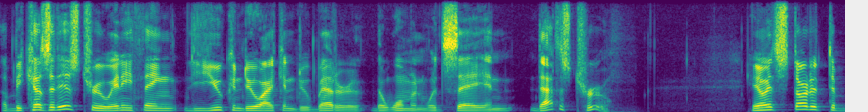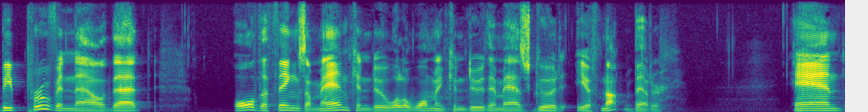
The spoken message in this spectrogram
Uh, because it is true. Anything you can do, I can do better, the woman would say. And that is true. You know, it's started to be proven now that all the things a man can do, well, a woman can do them as good, if not better. And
